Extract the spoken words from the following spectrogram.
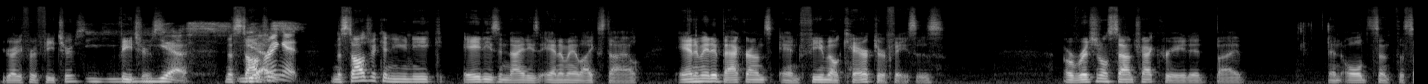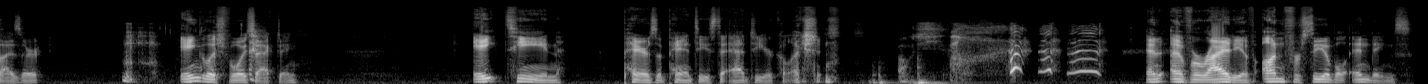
You ready for features? Features. Yes. Nostalgic. Yes. Bring it. Nostalgic and unique 80s and 90s anime like style, animated backgrounds, and female character faces. Original soundtrack created by an old synthesizer. English voice acting. 18 pairs of panties to add to your collection. Oh, shit. and a variety of unforeseeable endings.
